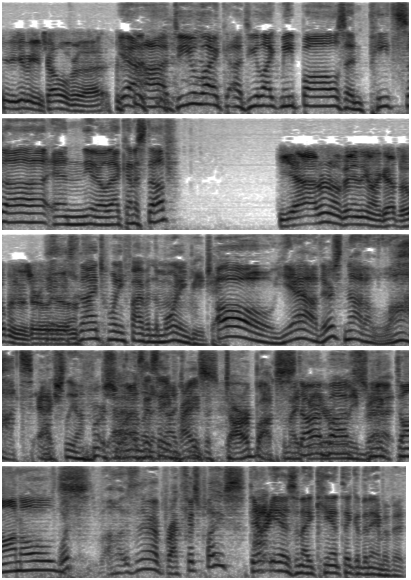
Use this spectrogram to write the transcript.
You get me in trouble for that. Yeah. Uh, do you like uh, Do you like meatballs and pizza and you know that kind of stuff? Yeah, I don't know if anything like that's open this early It's though. nine twenty-five in the morning, BJ. Oh yeah, there's not a lot actually on Mercer Yeah, I was Island. gonna say at probably 9:25. Starbucks. Might be your only Starbucks, bet. McDonald's. What's oh, isn't there a breakfast place? there is, and I can't think of the name of it.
